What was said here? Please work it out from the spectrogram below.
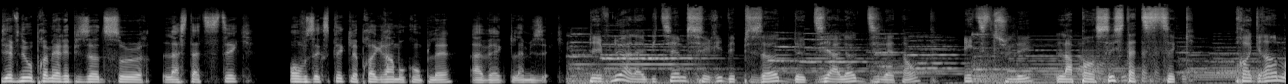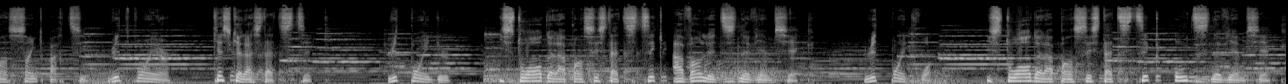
Bienvenue au premier épisode sur la statistique. On vous explique le programme au complet avec la musique. Bienvenue à la huitième série d'épisodes de Dialogue dilettante intitulée La pensée statistique. Programme en cinq parties. 8.1. Qu'est-ce que la statistique? 8.2. Histoire de la pensée statistique avant le 19e siècle. 8.3. Histoire de la pensée statistique au 19e siècle.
